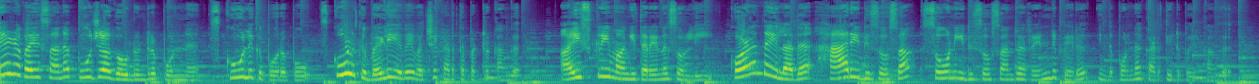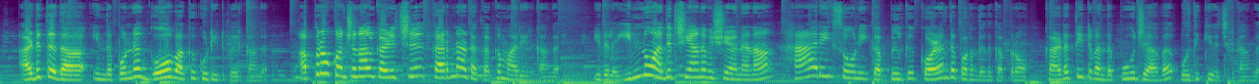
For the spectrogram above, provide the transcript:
ஏழு வயசான பூஜா கவுடுன்ற பொண்ணு ஸ்கூலுக்கு போறப்போ ஸ்கூலுக்கு வெளியவே வச்சு கடத்தப்பட்டிருக்காங்க. ஐஸ்கிரீம் வாங்கி தரேன்னு சொல்லி குழந்தை இல்லாத ஹாரி டிசோசா சோனி டிசோசான்ற ரெண்டு பேரு இந்த பொண்ணை கடத்திட்டு போயிருக்காங்க. அடுத்ததா இந்த பொண்ணை கோவாக்கு கூட்டிட்டு போயிருக்காங்க. அப்புறம் கொஞ்ச நாள் கழிச்சு கர்நாடகாக்கு மாறி இருக்காங்க இதுல இன்னும் அதிர்ச்சியான விஷயம் என்னன்னா ஹாரி சோனி கப்பிளுக்கு குழந்தை பிறந்ததுக்கு அப்புறம் கடத்திட்டு வந்த பூஜாவை ஒதுக்கி வச்சிருக்காங்க.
